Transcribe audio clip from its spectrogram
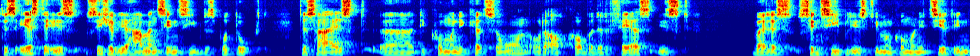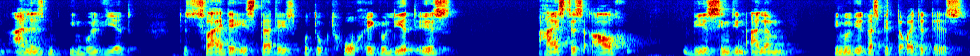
Das erste ist sicher, wir haben ein sensibles Produkt. Das heißt, äh, die Kommunikation oder auch Corporate Affairs ist, weil es sensibel ist, wie man kommuniziert, in alles involviert. Das zweite ist, da das Produkt hochreguliert ist, heißt es auch, wir sind in allem involviert. Was bedeutet das?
